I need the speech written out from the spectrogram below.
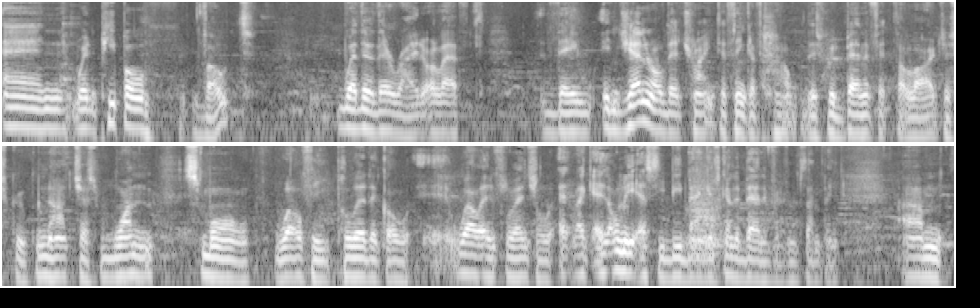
And when people vote, whether they're right or left, they, in general, they're trying to think of how this would benefit the largest group, not just one small, wealthy, political, eh, well influential, eh, like eh, only SEB Bank is going to benefit from something. Um,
